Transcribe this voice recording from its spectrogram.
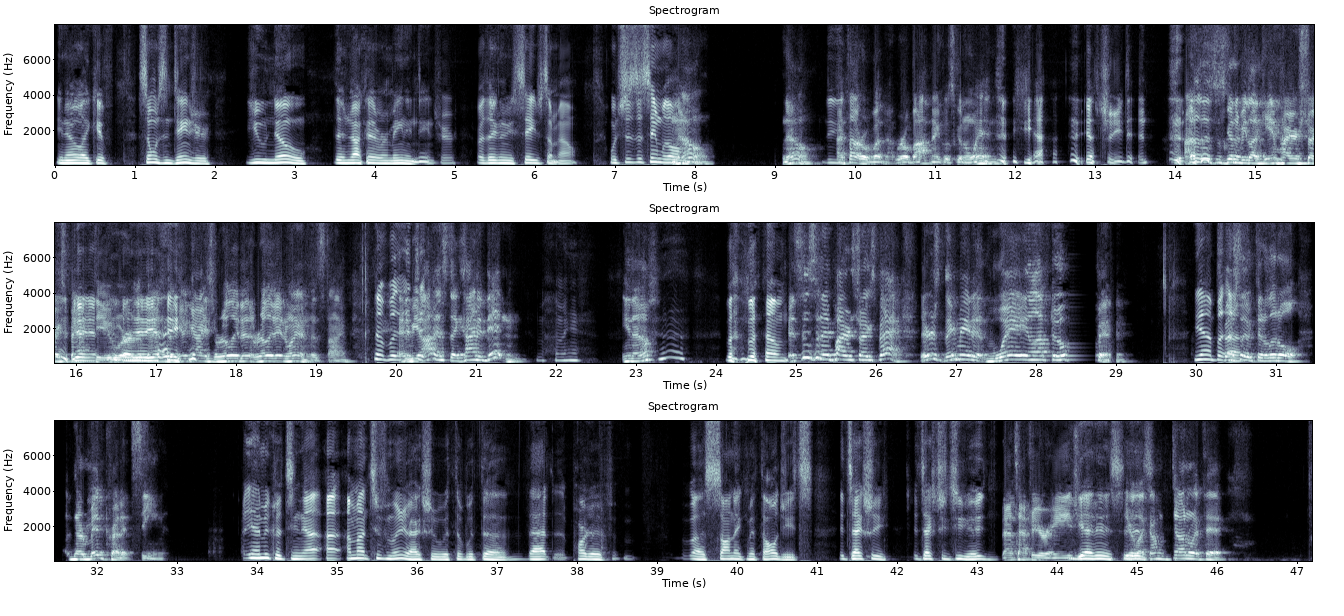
You know, like if someone's in danger, you know they're not going to remain in danger or they're going to be saved somehow. Which is the same with all. No. No. I thought Robot- Robotnik was going to win. yeah, yeah, sure you did. I know this is going to be like Empire Strikes Back, Yeah, yeah. dude, where yeah, the yeah. good guys really did, really didn't win this time. No, but and to be it's- honest, they kind of didn't. I mean, you know, but, but um, this isn't Empire Strikes Back. There's they made it way left open, yeah, but uh, especially with their little their mid credit scene. Yeah, I mean, continue. I, I, I'm not too familiar actually with the with the that part of uh, Sonic mythology. It's it's actually it's actually too. That's after your age. Yeah, it is. It You're is. like, I'm done with it.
